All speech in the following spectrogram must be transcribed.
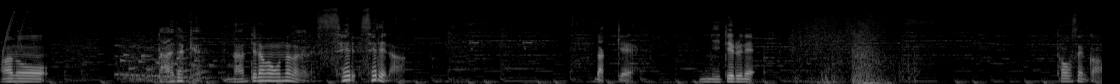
あの、誰だっけ？なんて名前女だっけ？セレセレナ？だっけ？似てるね。倒せんか？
